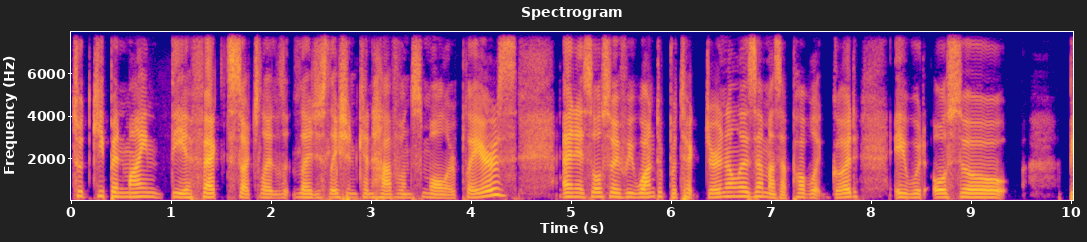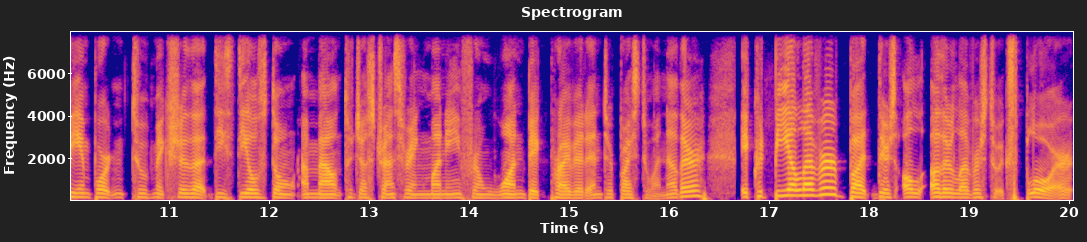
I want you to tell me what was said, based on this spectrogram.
to keep in mind the effect such le- legislation can have on smaller players. And it's also if we want to protect journalism as a public good it would also be important to make sure that these deals don't amount to just transferring money from one big private enterprise to another. It could be a lever, but there's all other levers to explore.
